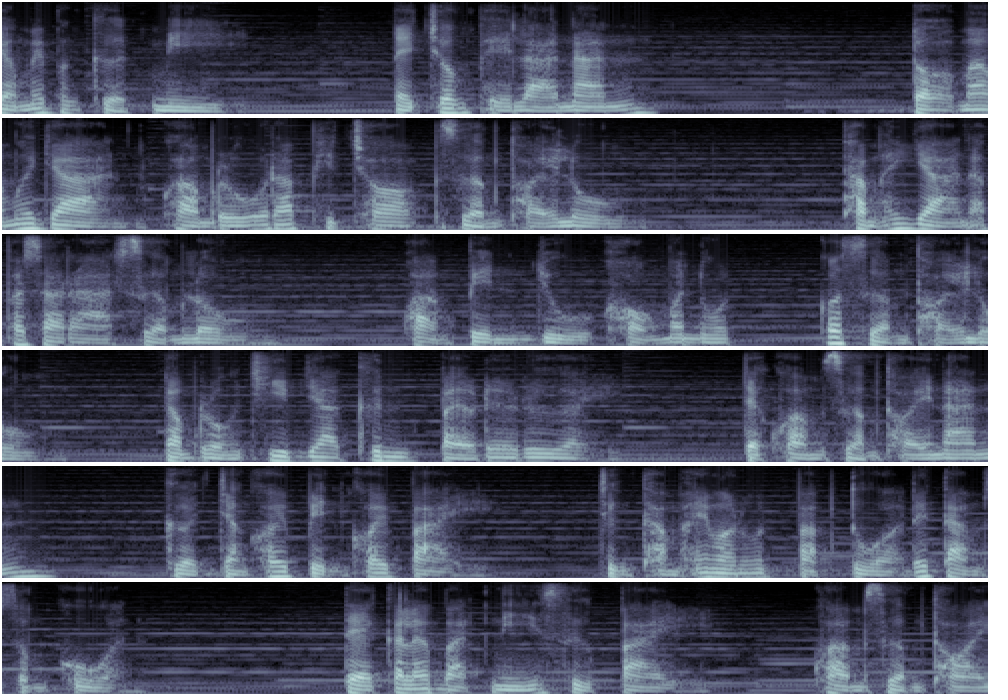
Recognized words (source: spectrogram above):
ยังไม่บังเกิดมี ในช่วงเพลานั้น ต่อมาเมื่อยานความรู้รับผิดชอบเสื่อมถอยลงทำให้ยานอภัสราเสื่อมลง ความเป็นอยู่ของมนุษย์ก็เสื่อมถอยลงดำรงชีพยากขึ้นไปเรื่อยๆ แต่ความเสื่อมถอยนั้น เกิดอย่างค่อยเป็นค่อยไป จึงทำให้มนุษย์ปรับตัวได้ตามสมควร แต่กระบัดนี้สืบไป ความเสื่อมถอย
